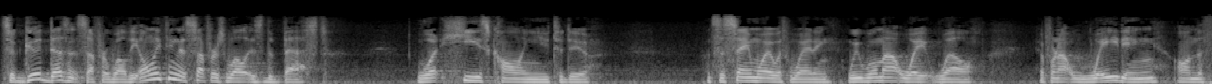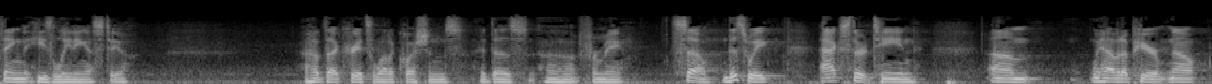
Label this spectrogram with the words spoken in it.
So good doesn't suffer well. The only thing that suffers well is the best. What he's calling you to do. It's the same way with waiting. We will not wait well if we're not waiting on the thing that he's leading us to. I hope that creates a lot of questions. It does uh, for me. So, this week, Acts 13, um, we have it up here. Now,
